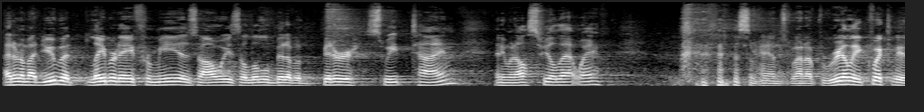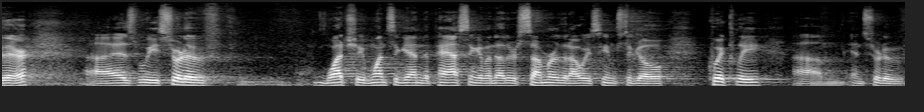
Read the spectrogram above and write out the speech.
I don't know about you, but Labor Day for me is always a little bit of a bittersweet time. Anyone else feel that way? Some hands went up really quickly there uh, as we sort of watch once again the passing of another summer that always seems to go quickly um, and sort of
